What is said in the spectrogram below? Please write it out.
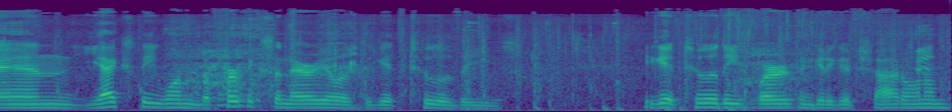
And you actually want the perfect scenario is to get two of these. You get two of these birds and get a good shot on them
